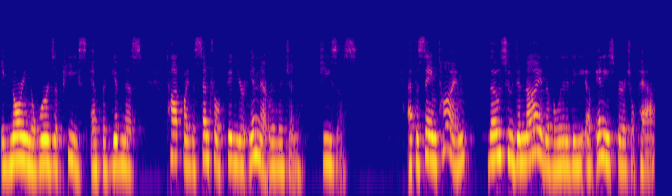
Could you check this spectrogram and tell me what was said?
ignoring the words of peace and forgiveness taught by the central figure in that religion, Jesus. At the same time, those who deny the validity of any spiritual path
